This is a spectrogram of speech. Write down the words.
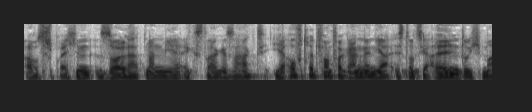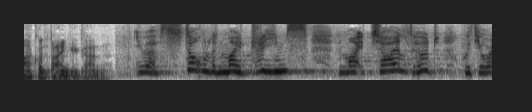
aussprechen soll, hat man mir extra gesagt. Ihr Auftritt vom vergangenen Jahr ist uns ja allen durch Mark und Bein gegangen. You have stolen my dreams and my childhood with your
